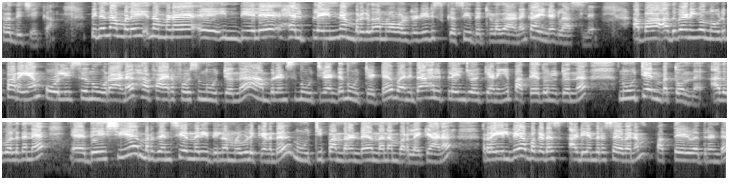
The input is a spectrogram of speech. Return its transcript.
ശ്രദ്ധിച്ചേക്കാം. പിന്നെ നമ്മൾ നമ്മുടെ ഇന്ത്യയിലെ ഹെൽപ്പ് ലൈൻ നമ്പറുകൾ നമ്മൾ ഓൾറെഡി ഡിസ്കസ് ചെയ്തിട്ടുള്ളതാണ് കഴിഞ്ഞ ക്ലാസ്സിൽ അപ്പോൾ അത് വേണമെങ്കിൽ ഒന്നുകൂടി പറയാം. പോലീസ് നൂറാണ് ഫയർ ഫയർഫോഴ്സ് നൂറ്റൊന്ന് ആംബുലൻസ് നൂറ്റി രണ്ട് നൂറ്റെട്ട് വനിതാ ഹെൽപ്പ് ലൈൻ ചോദിക്കുകയാണെങ്കിൽ പത്തേ തൊണ്ണൂറ്റൊന്ന് നൂറ്റി എൺപത്തൊന്ന് അതുപോലെ തന്നെ ദേശീയ എമർജൻസി എന്ന രീതിയിൽ നമ്മൾ വിളിക്കുന്നത് നൂറ്റി പന്ത്രണ്ട് എന്ന നമ്പറിലേക്കാണ് റെയിൽവേ അപകട അടിയന്തര സേവനം പത്ത് എഴുപത്തിരണ്ട്.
